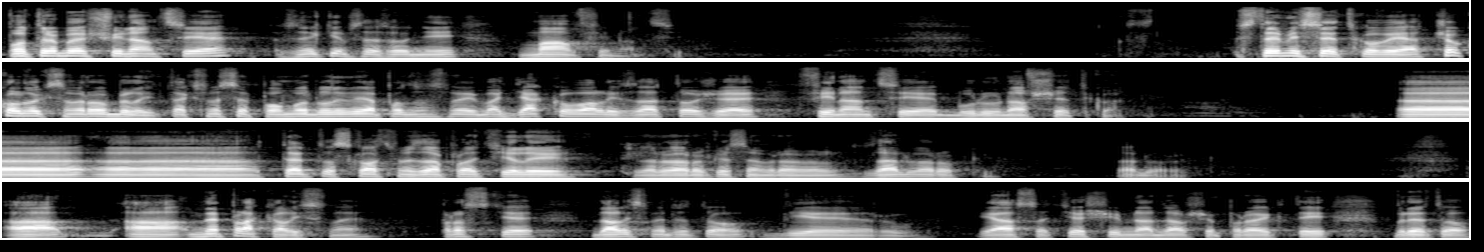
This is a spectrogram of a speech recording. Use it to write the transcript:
Potřebuješ financie? S někým se zhodní, mám financie. Jste mi svědkově, čokoliv jsme robili, tak jsme se pomodlili a potom jsme iba ďakovali za to, že financie budou na všetko. E, e, tento sklad jsme zaplatili, za dva roky jsem vravil, za dva roky. Za dva roky. A, a neplakali jsme, prostě dali jsme do toho věru. Já se těším na další projekty, bude to,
